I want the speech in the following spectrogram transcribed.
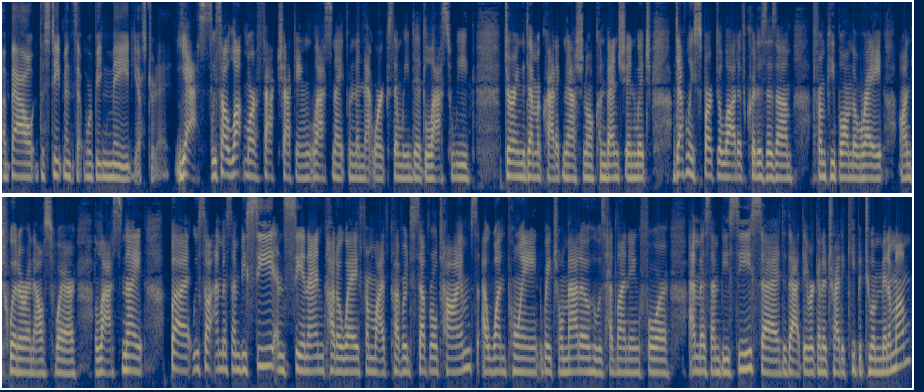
about the statements that were being made yesterday. Yes, we saw a lot more fact checking last night from the networks than we did last week during the Democratic National Convention, which definitely sparked a lot of criticism from people on the right on Twitter and elsewhere last night. But we saw MSNBC and CNN cut away from live coverage several times. At one point, Rachel Maddow, who was headlining for MSNBC, said that they were going to try to keep it to a minimum,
